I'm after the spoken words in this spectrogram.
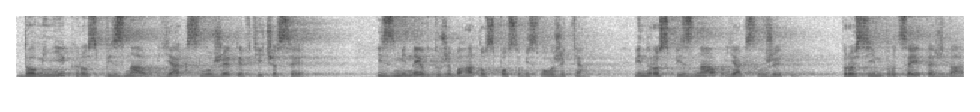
Домінік розпізнав, як служити в ті часи, і змінив дуже багато в способі свого життя. Він розпізнав, як служити. Просім про цей теж дар,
